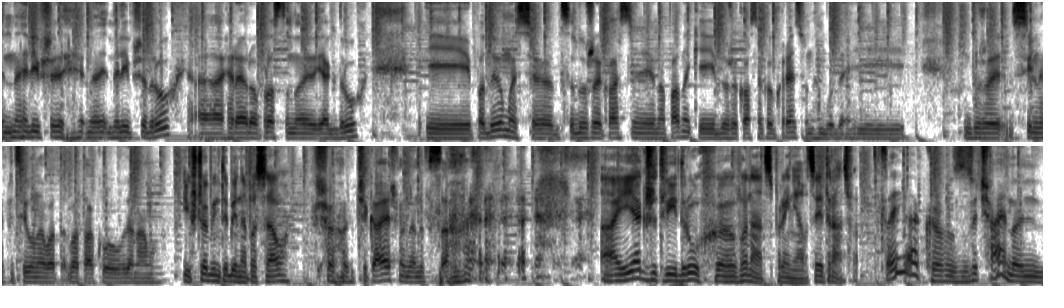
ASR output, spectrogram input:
найліпший, найліпший друг, а Гереро просто ну, як друг. І подивимося, це дуже класні нападники і дуже класна конкуренція у них буде. І дуже сильно підсилена в в атаку в Динамо. І що він тобі написав? Що, чекаєш мене, написав? А як же твій друг е, Ванат сприйняв цей трансфер? Це як, звичайно,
